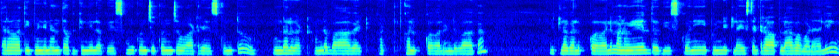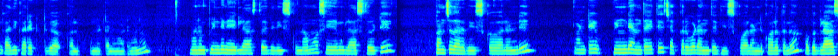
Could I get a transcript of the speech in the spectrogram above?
తర్వాత ఈ పిండినంతా ఒక గిన్నెలోకి వేసుకొని కొంచెం కొంచెం వాటర్ వేసుకుంటూ ఉండలు కట్టకుండా బాగా కలుపుకోవాలండి బాగా. ఇట్లా కలుపుకోవాలి. మనం ఏలుతో తీసుకొని పిండి ఇట్లా వేస్తే డ్రాప్ లాగా పడాలి. ఇంకా అది కరెక్ట్గా కలుపుకున్నట్టు అనమాట మనం. మనం పిండిని ఏ గ్లాస్ తోటి తీసుకున్నామో సేమ్ గ్లాస్ తోటి పంచదార తీసుకోవాలండి. అంటే పిండి ఎంత అయితే చక్కెర కూడా అంతే తీసుకోవాలండి కొలతలో. ఒక గ్లాస్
